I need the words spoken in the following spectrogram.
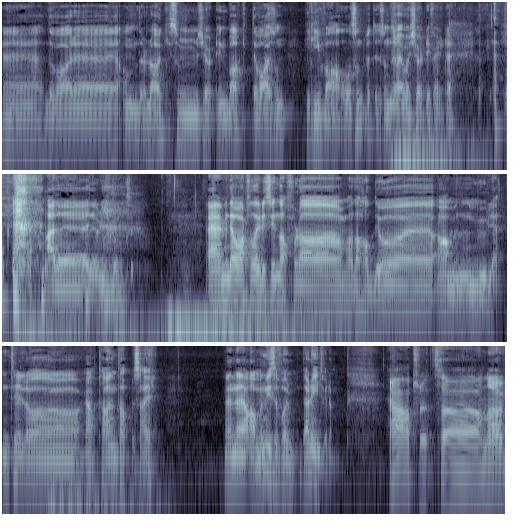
eh, det var uh, andre lag som kjørte inn bak. Det var jo sånn rival og sånt, vet du, som drev og kjørte i feltet. Nei, det, det blir for dumt. Eh, men det var i hvert fall veldig synd, da, for da, da hadde jo eh, Amund muligheten til å ja, ta en tappeseier. Men eh, Amund viser form, det er det ingen tvil om. Ja, absolutt. Han har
